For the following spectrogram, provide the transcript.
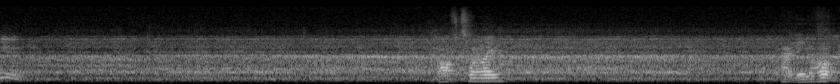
Hugh. Half time. Apparently not.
